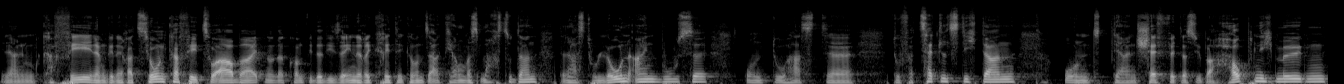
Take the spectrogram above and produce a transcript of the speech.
in einem Café, in einem Generationencafé zu arbeiten. Und da kommt wieder dieser innere Kritiker und sagt, ja, und was machst du dann? Dann hast du Lohneinbuße und du hast, äh, du verzettelst dich dann und dein Chef wird das überhaupt nicht mögen.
